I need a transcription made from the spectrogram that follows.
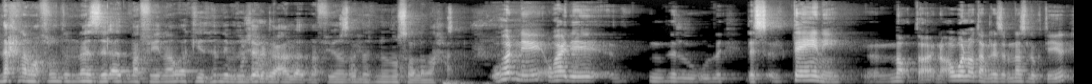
نحن المفروض ننزل قد ما فينا وأكيد هن بدهم يجربوا على قد ما فيهم بدنا نوصل لمحل. وهن وهيدي الثاني نقطة إنه أول نقطة لازم ننزله كتير.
